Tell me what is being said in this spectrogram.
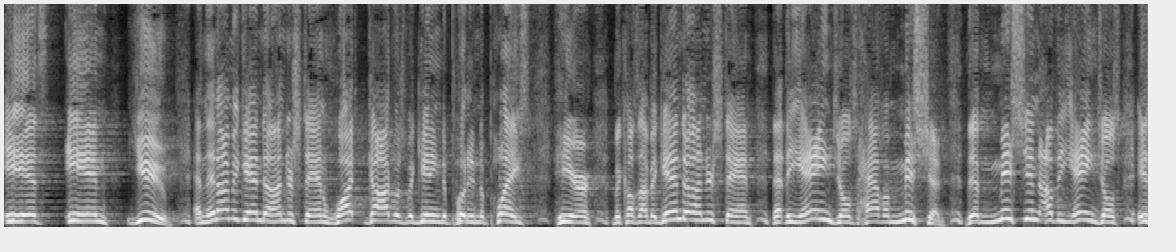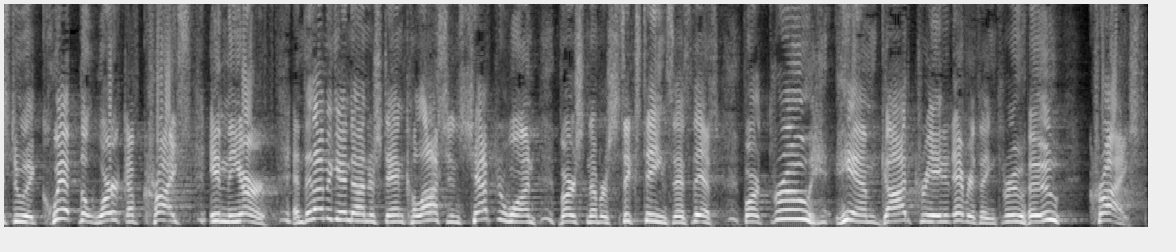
is in you. And then I began to understand what God was beginning to put into place here because I began to understand that the angels have a mission. The mission of the angels is to equip the work of Christ in the earth. And then I began to understand Colossians chapter 1 verse number 16 says this, for through him God created everything. Through who? Christ.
